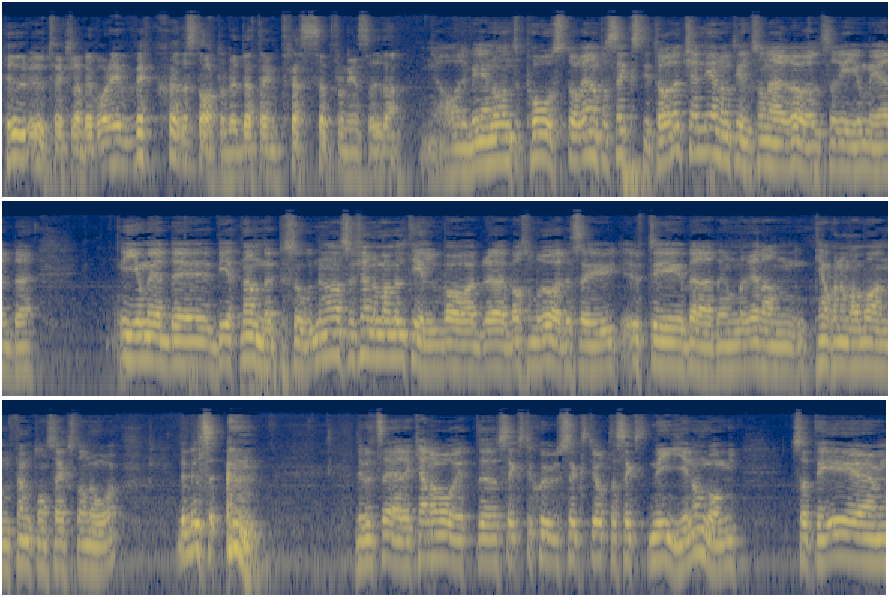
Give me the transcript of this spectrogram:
Hur utvecklade, var det i Växjö det startade detta intresset från din sida? Ja, det vill jag nog inte påstå. Redan på 60-talet kände jag nog till sådana här rörelser i och med eh, i och med eh, Vietnam-episoderna så kände man väl till vad, eh, vad som rörde sig ute i världen redan kanske när man var en 15-16 år. Det vill, sä- Det vill säga, det kan ha varit 67, 68, 69 någon gång. Så att det är... Eh,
